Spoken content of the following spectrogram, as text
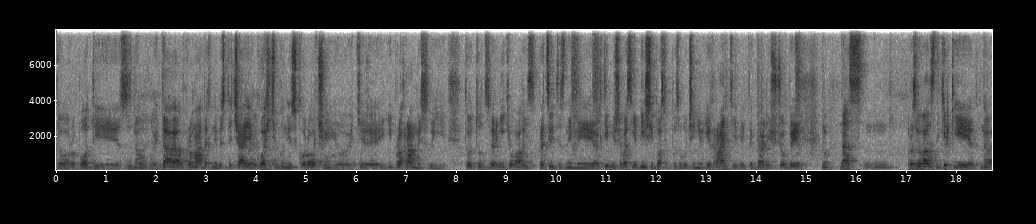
до роботи з наукою. Да, в громадах не вистачає коштів, вони скорочують е, і програми свої. То тут зверніть увагу і працюйте з ними активніше. У вас є більший досвід по залученню і грантів, і так далі, щоб ну, нас. Розвивалась не тільки на-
